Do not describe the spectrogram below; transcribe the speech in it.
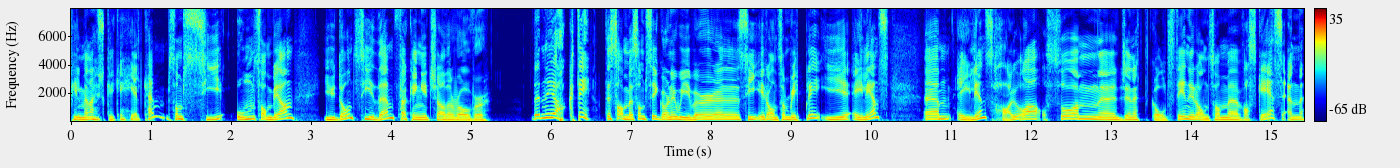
filmen, jeg husker ikke helt hvem, som sier om zombiene You don't see them fucking each other over. Det er nøyaktig det samme som Sigourney Weaver uh, sier i Ronson Ripley i Aliens. Um, Aliens har jo også um, Jeanette Goldstein i rollen som uh, Vasquez, en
